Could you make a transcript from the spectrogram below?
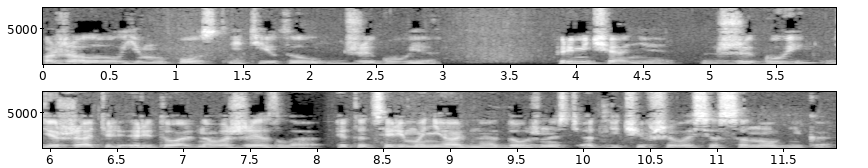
пожаловал ему пост и титул Джигуя – Примечание. Джигуй, держатель ритуального жезла, это церемониальная должность отличившегося сановника.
